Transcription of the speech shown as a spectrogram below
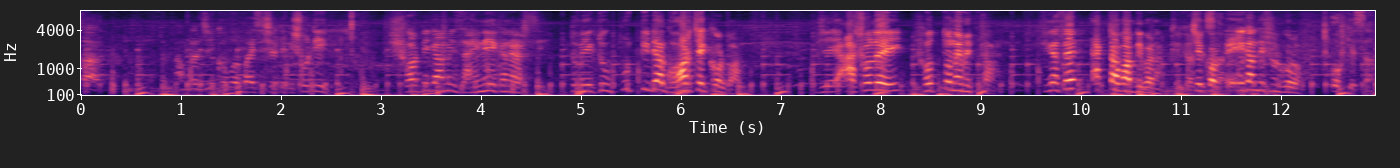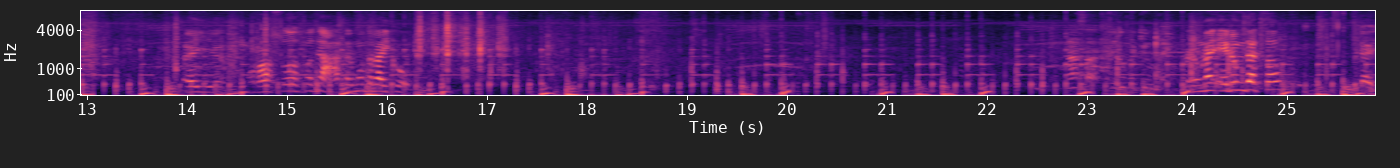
স্যার আমরা যে খবর পাইছি সেটা কি সঠিক? সঠিক আমি যাইনি এখানে আসছি। তুমি একটু প্রতিটা ঘর চেক করবা যে আসলেই সত্য না মিথ্যা। ঠিক আছে? একটা বাদ দিবে না ঠিক আছে, চেক করো। স্যার। এখান থেকে শুরু করো। Okay sir. এই রস রস বাজে হাতের মধ্যে রাখো না স্যার এরকম কেউ নাই। এরকম না এরকম দেখছ? এটাই।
